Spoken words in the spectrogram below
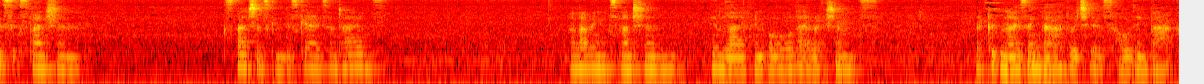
This expansion. Expansions can be scary sometimes. Allowing expansion in life in all directions. Recognizing that which is holding back,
